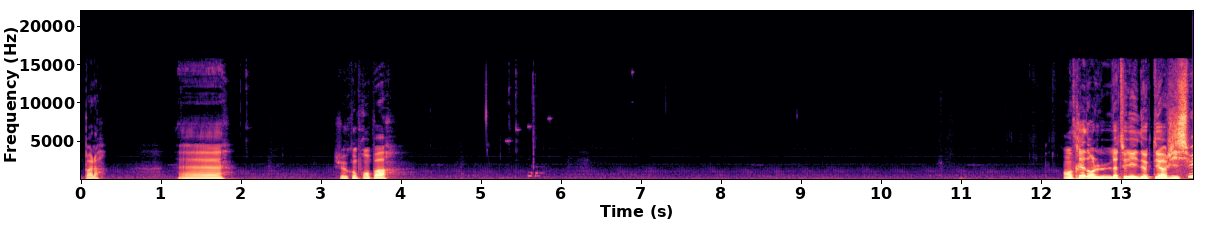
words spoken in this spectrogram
Pas là. Euh... Je comprends pas. Entrer dans l'atelier du docteur, j'y suis.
